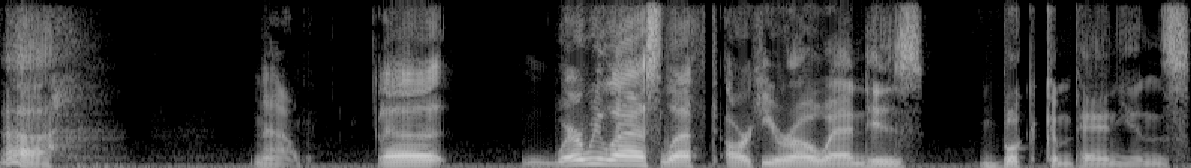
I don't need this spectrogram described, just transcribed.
Ah. Now, uh, where we last left our hero and his book companions.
